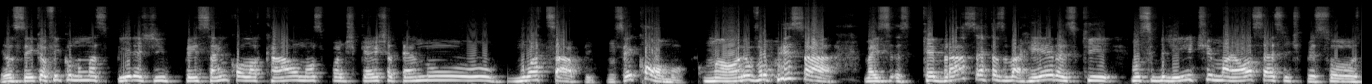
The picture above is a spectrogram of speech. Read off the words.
Eu sei que eu fico numas piras de pensar em colocar o nosso podcast até no, no WhatsApp. Não sei como. Uma hora eu vou pensar, mas quebrar certas barreiras que possibilite maior acesso de pessoas,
